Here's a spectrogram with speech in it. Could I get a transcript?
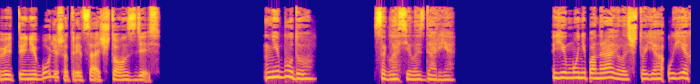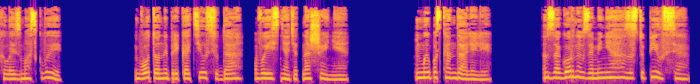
Ведь ты не будешь отрицать, что он здесь. Не буду, согласилась Дарья. Ему не понравилось, что я уехала из Москвы. Вот он и прикатил сюда выяснять отношения. Мы поскандалили. Загорнов за меня заступился.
